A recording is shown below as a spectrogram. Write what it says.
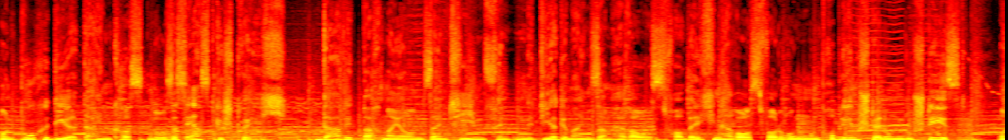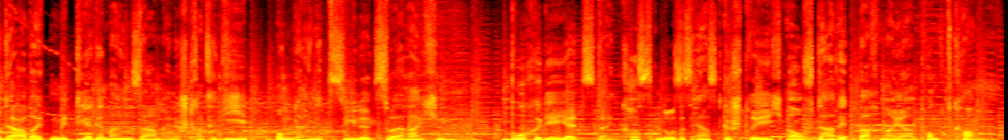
und buche dir dein kostenloses Erstgespräch. David Bachmeier und sein Team finden mit dir gemeinsam heraus, vor welchen Herausforderungen und Problemstellungen du stehst und erarbeiten mit dir gemeinsam eine Strategie, um deine Ziele zu erreichen. Buche dir jetzt dein kostenloses Erstgespräch auf davidbachmeier.com.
